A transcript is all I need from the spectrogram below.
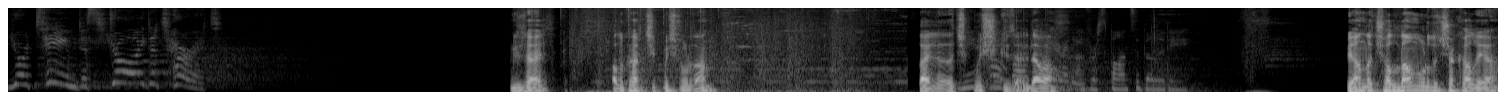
Your team destroyed a turret. Güzel. Alucard çıkmış buradan. Layla da çıkmış. Güzel devam. Bir anda çalıdan vurdu çakalı ya.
